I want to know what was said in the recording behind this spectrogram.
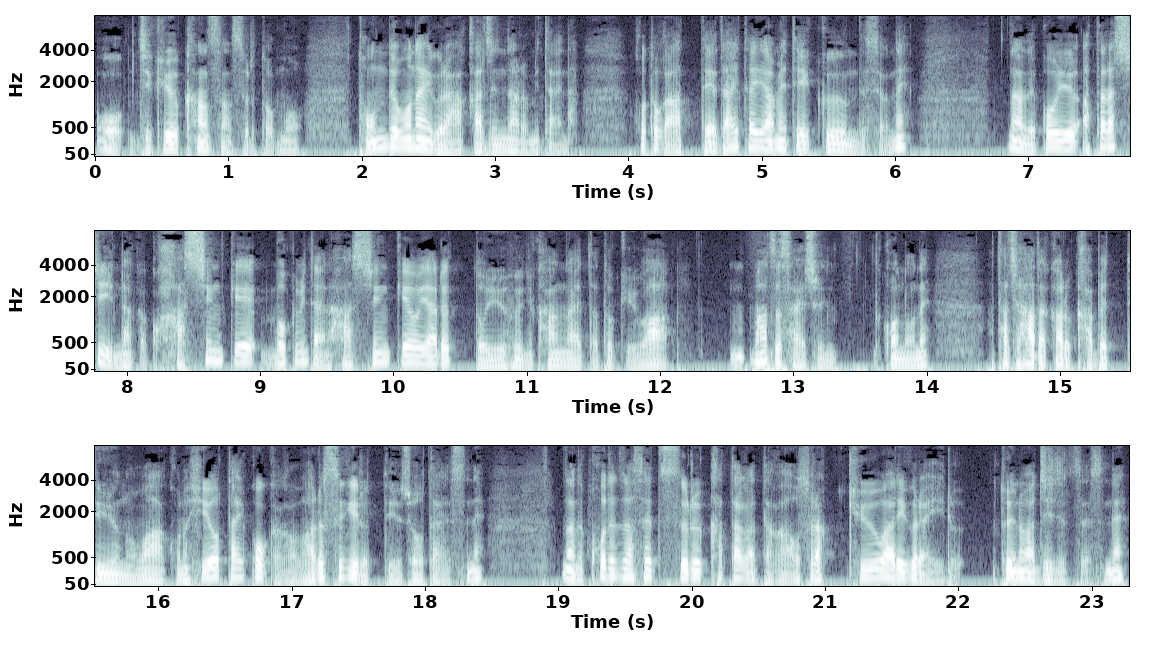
を時給換算するともうとんでもないぐらい赤字になるみたいなことがあって、大体やめていくんですよね。なのでこういう新しいなんかこう発信系、僕みたいな発信系をやるというふうに考えたときは、まず最初にこのね、立ちはだかる壁っていうのは、この費用対効果が悪すぎるっていう状態ですね。なのでここで挫折する方々がおそらく9割ぐらいいるというのが事実ですね。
